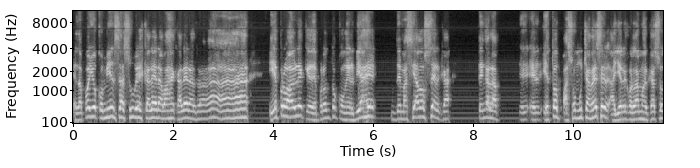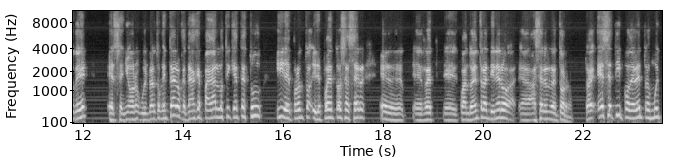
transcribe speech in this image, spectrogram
el apoyo comienza, sube escalera, baja escalera, y es probable que de pronto con el viaje demasiado cerca tenga la... eh, el- esto pasó muchas veces, ayer recordamos el caso de el señor Wilberto Quintero, que tenga que pagar los tiquetes tú y de pronto, y después entonces hacer el, eh, cuando entra el dinero, eh, hacer el retorno. Entonces, ese tipo de eventos es muy,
